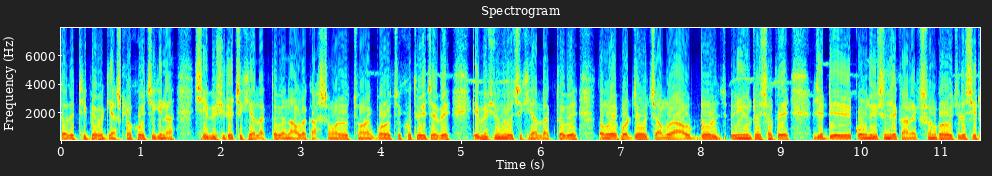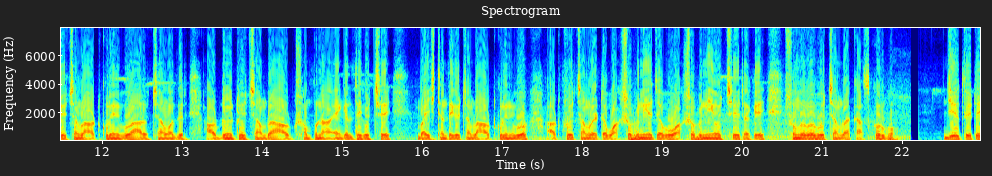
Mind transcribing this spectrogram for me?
যাদের ঠিকভাবে গ্যাস লক হয়েছে কিনা, সেই বিষয়টা হচ্ছে খেয়াল রাখতে হবে। না হলে কাস্টমারের হচ্ছে অনেক বড় হচ্ছে ক্ষতি হয়ে যাবে। এই বিষয়গুলো হচ্ছে খেয়াল রাখতে হবে। তো আমরা এই পর্যায়ে হচ্ছে আমরা আউটডোর ইউনিটের সাথে যে কমিউনিকেশন যে কানেকশন করা হয়েছিল, সেটা হচ্ছে আমরা আউট করে নিব। আর হচ্ছে আমাদের আউটডোর ইউনিট হচ্ছে আমরা আউট সম্পূর্ণ অ্যাঙ্গেল থেকে হচ্ছে বা স্ট্যান্ড থেকে হচ্ছে আমরা আউট করে নিব। আউট করে হচ্ছে আমরা এটা ওয়ার্কশপে নিয়ে যাব। ওয়ার্কশপে নিয়ে হচ্ছে এটাকে সুন্দরভাবে হচ্ছে আমরা কাজ করব। যেহেতু এটা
